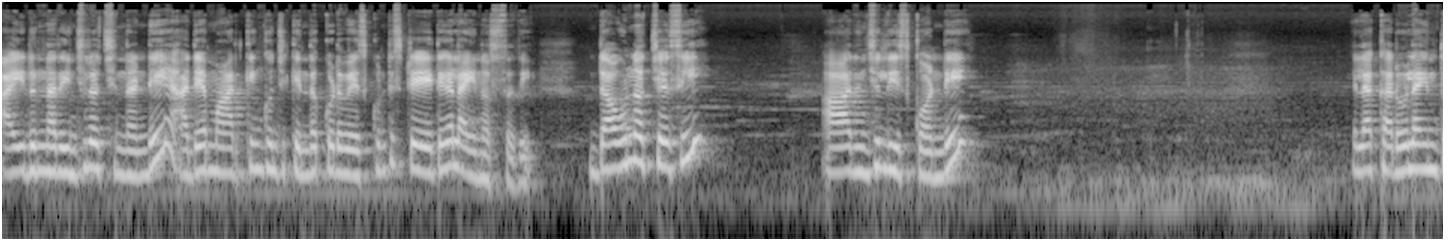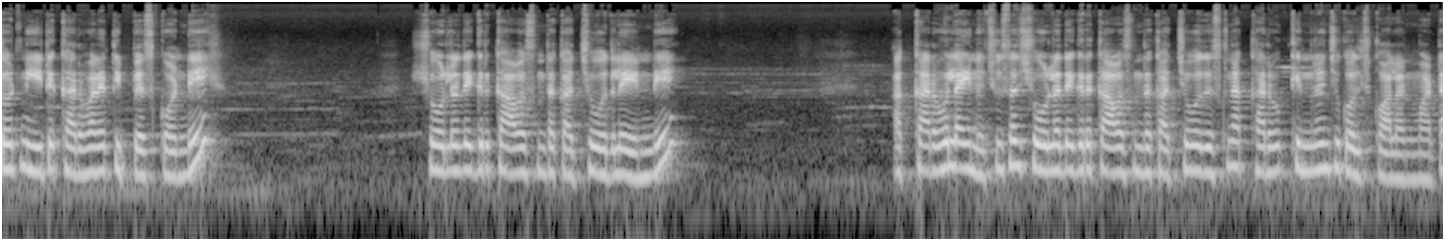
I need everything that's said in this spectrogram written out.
ఐదున్నర ఇంచులు వచ్చిందండి. అదే మార్కింగ్ కొంచెం కిందకు కూడా వేసుకుంటే స్ట్రైట్గా లైన్ వస్తుంది. డౌన్ వచ్చేసి ఆరు ఇంచులు తీసుకోండి. ఇలా కరువు లైన్ తోటి నీట్గా కరువు అనేది తిప్పేసుకోండి. షోల్డర్ దగ్గర కావాల్సినంత ఖర్చు వదిలేయండి. ఆ కరువు లైన్ చూసారు? షోల్డర్ దగ్గర కావాల్సినంత ఖర్చు వదిలేసుకుని ఆ కరువు కింద నుంచి కొలుచుకోవాలన్నమాట.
